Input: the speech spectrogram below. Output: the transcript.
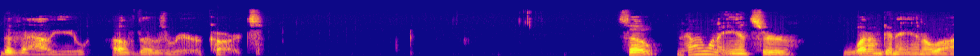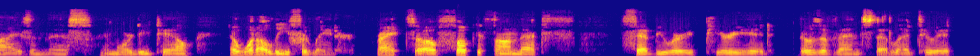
the value of those rare cards. So now I want to answer what I'm going to analyze in this in more detail and what I'll leave for later, right? So I'll focus on that February period, those events that led to it,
